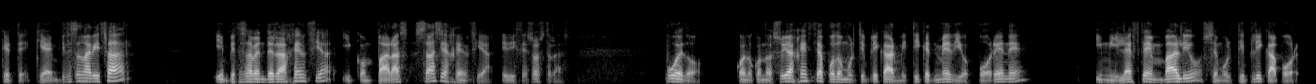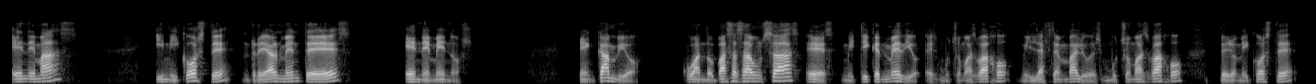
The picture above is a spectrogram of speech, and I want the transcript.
que, que empiezas a analizar y empiezas a vender la agencia y comparas SaaS y agencia. Y dices, ostras, puedo, cuando, cuando soy agencia, puedo multiplicar mi ticket medio por N y mi lifetime value se multiplica por n más y mi coste realmente es n menos. En cambio, cuando pasas a un SaaS es mi ticket medio es mucho más bajo, mi lifetime value es mucho más bajo, pero mi coste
